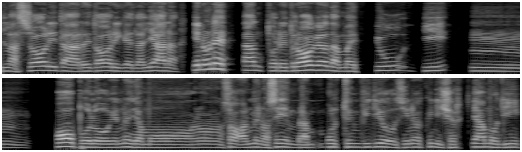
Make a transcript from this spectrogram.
la solita retorica italiana che non è tanto retrograda, ma è più di... Mhmm, popolo che noi siamo, non so, almeno sembra molto invidiosi, no? quindi cerchiamo di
